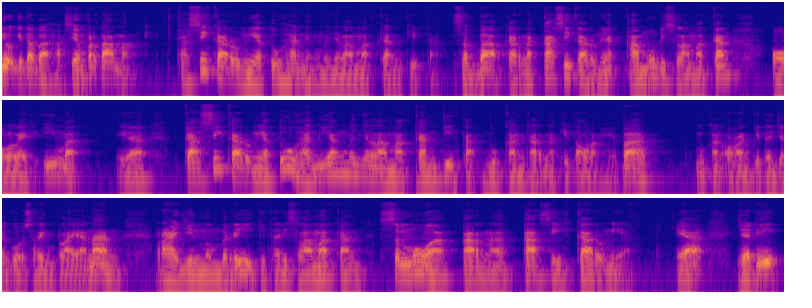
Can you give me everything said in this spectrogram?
Yuk kita bahas. Yang pertama, kasih karunia Tuhan yang menyelamatkan kita. Sebab karena kasih karunia kamu diselamatkan oleh iman, ya. Kasih karunia Tuhan yang menyelamatkan kita, bukan karena kita orang hebat, bukan orang kita jago sering pelayanan, rajin memberi kita diselamatkan. Semua karena kasih karunia. Ya. Jadi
